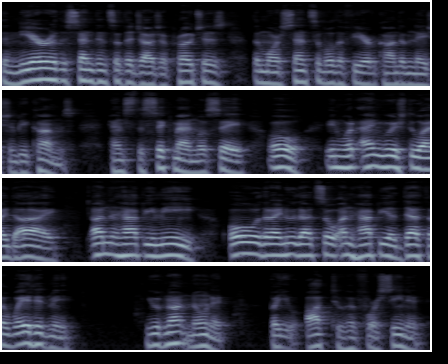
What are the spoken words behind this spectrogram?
The nearer the sentence of the judge approaches, the more sensible the fear of condemnation becomes. Hence the sick man will say, Oh, in what anguish do I die? Unhappy me! Oh, that I knew that so unhappy a death awaited me! You have not known it, but you ought to have foreseen it,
